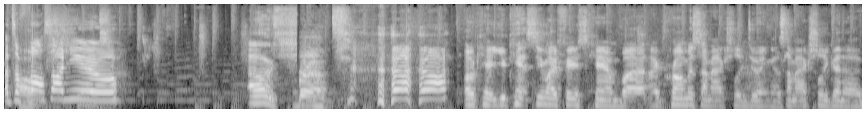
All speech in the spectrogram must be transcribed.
That's a oh, false on you! Oh shit. okay, you can't see my face cam, but I promise I'm actually doing this. I'm actually gonna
